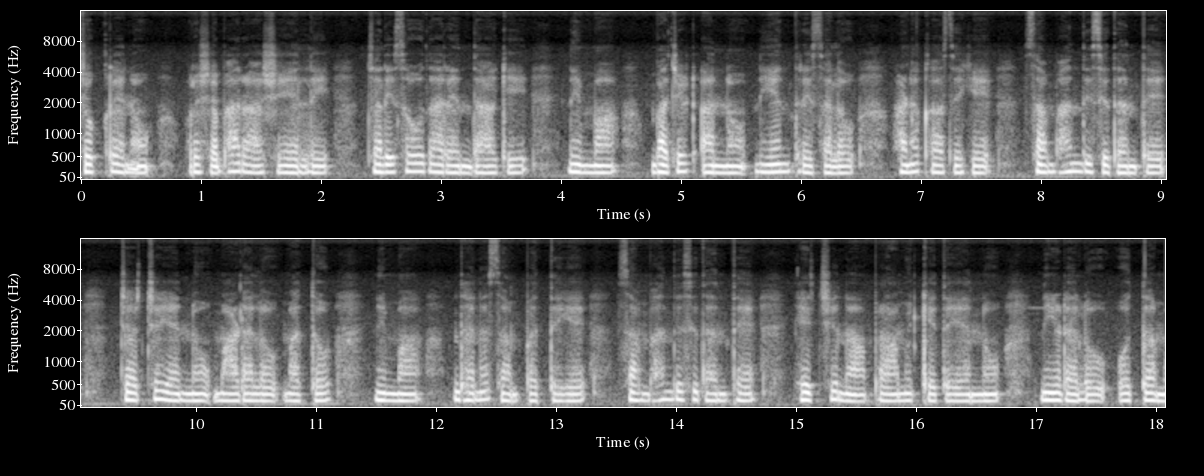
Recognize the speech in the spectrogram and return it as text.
ಶುಕ್ರನು ವೃಷಭ ರಾಶಿಯಲ್ಲಿ ಚಲಿಸುವುದರಿಂದಾಗಿ ನಿಮ್ಮ ಬಜೆಟ್ ಅನ್ನು ನಿಯಂತ್ರಿಸಲು ಹಣಕಾಸಿಗೆ ಸಂಬಂಧಿಸಿದಂತೆ ಚರ್ಚೆಯನ್ನು ಮಾಡಲು ಮತ್ತು ನಿಮ್ಮ ಧನ ಸಂಪತ್ತಿಗೆ ಸಂಬಂಧಿಸಿದಂತೆ ಹೆಚ್ಚಿನ ಪ್ರಾಮುಖ್ಯತೆಯನ್ನು ನೀಡಲು ಉತ್ತಮ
